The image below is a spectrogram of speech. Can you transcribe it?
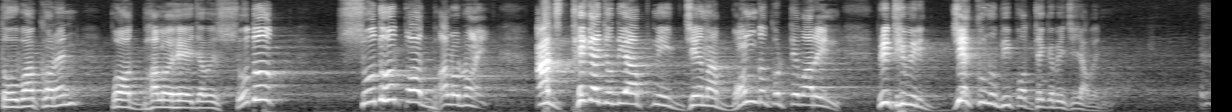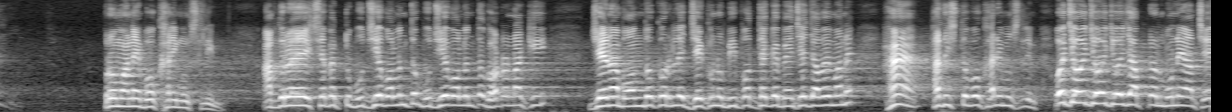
তৌবা করেন, পথ ভালো হয়ে যাবে। শুধু শুধু পথ ভালো নয়, আজ থেকে যদি আপনি জেনা বন্ধ করতে পারেন, পৃথিবীর যে কোনো বিপদ থেকে বেঁচে যাবেন। প্রমাণে বোখারি মুসলিম। আব্দুর একটু বুঝিয়ে বলেন তো, বুঝিয়ে বলেন তো ঘটনা কি? জেনা বন্ধ করলে যে কোনো বিপদ থেকে বেঁচে যাবে মানে? হ্যাঁ হাদিস তো বোখারি, মুসলিম। ওই যে ওই যে ওই যে ওই যে আপনার মনে আছে,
